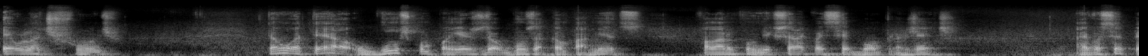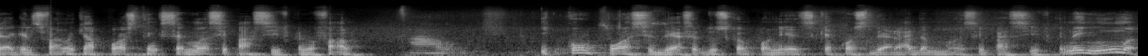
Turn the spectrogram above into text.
É o latifúndio. Então, até alguns companheiros de alguns acampamentos falaram comigo: será que vai ser bom para a gente? Aí você pega, eles falam que a posse tem que ser mansa e pacífica, não falam? Falam. E qual posse dessa dos camponeses que é considerada mansa e pacífica? Nenhuma.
